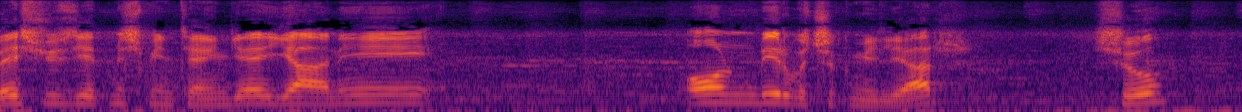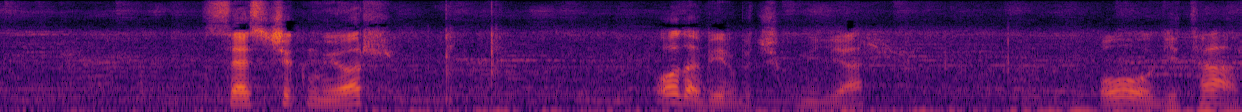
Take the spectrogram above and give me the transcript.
570 bin tenge yani 11,5 milyar. Şu ses çıkmıyor. O da 1,5 milyar. O gitar.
